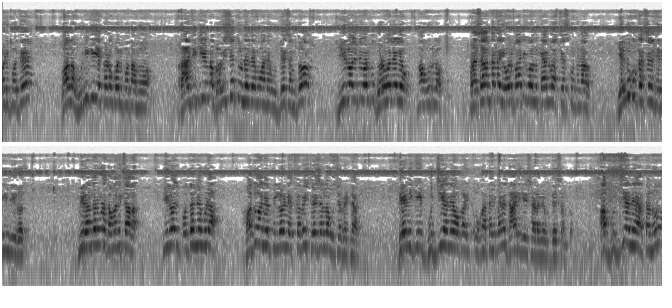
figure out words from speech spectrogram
ఓడిపోతే వాళ్ళ ఉనికి ఎక్కడ కోల్పోతామో రాజకీయంగా భవిష్యత్తు ఉండదేమో అనే ఉద్దేశంతో ఈ రోజు వరకు గొడవలే లేవు మా ఊర్లో. ప్రశాంతంగా ఎవరిపాటికి వాళ్ళు క్యాన్వాస్ చేసుకుంటున్నారు. ఎందుకు ఘర్షణ జరిగింది ఈరోజు మీరందరూ కూడా గమనించాలా? ఈరోజు పొద్దున్నే కూడా మధు అనే పిల్లోడిని ఎత్తుకపోయి స్టేషన్లో కూర్చోబెట్టినారు. దేనికి? బుజ్జి అనే ఒక ఒక అతని పైన దాడి చేశాడనే ఉద్దేశంతో. ఆ బుజ్జి అనే అతను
